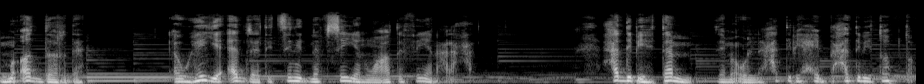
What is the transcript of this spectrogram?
مقدر ده أو هي قادرة تتسند نفسيا وعاطفيا على حد. حد بيهتم زي ما قلنا حد بيحب حد بيطبطب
